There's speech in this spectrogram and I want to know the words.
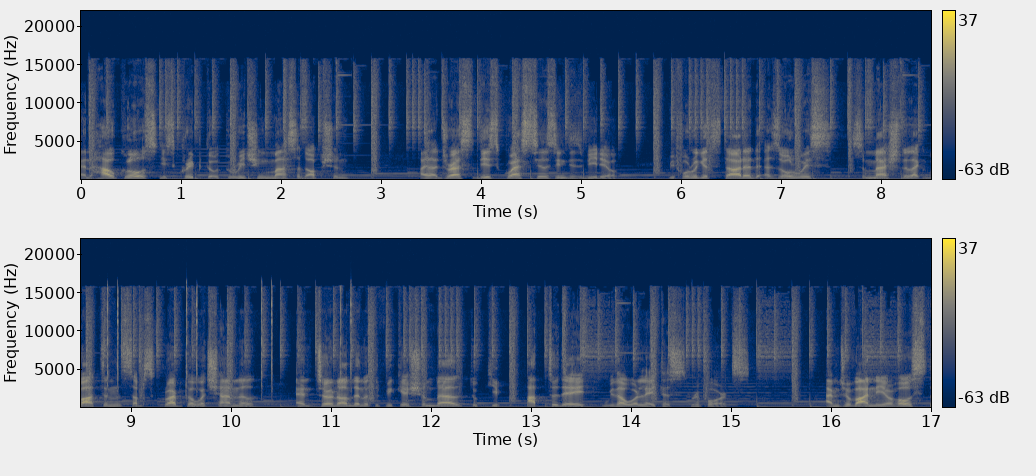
And how close is crypto to reaching mass adoption? I'll address these questions in this video. Before we get started, as always, smash the like button, subscribe to our channel, and turn on the notification bell to keep up to date with our latest reports. I'm Giovanni, your host,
